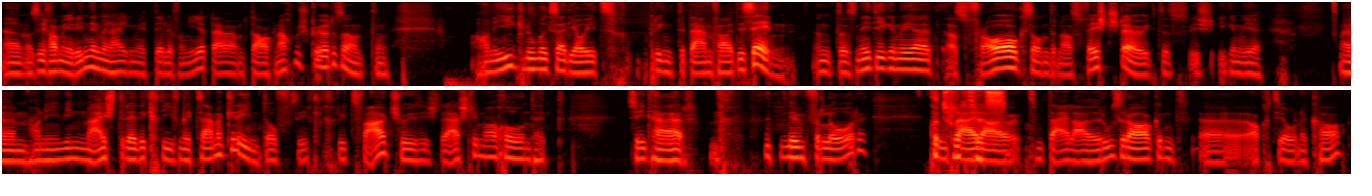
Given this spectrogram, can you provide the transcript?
Ähm, also ich kann mich erinnern, wir haben irgendwie telefoniert, auch am Tag nach dem Spiel oder so, und dann habe ich nur gesagt, ja, jetzt bringt er dem Fall den Sinn. Und das nicht irgendwie als Frage, sondern als Feststellung. Das ist irgendwie, ähm, habe ich wie ein Meisterdetektiv mit zusammengereimt. Offensichtlich kreuz falsch, weil es ist der Ashley-Mann gekommen und hat seither nicht mehr verloren. Gut, zum, Teil auch, zum Teil auch herausragend äh, Aktionen gehabt.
